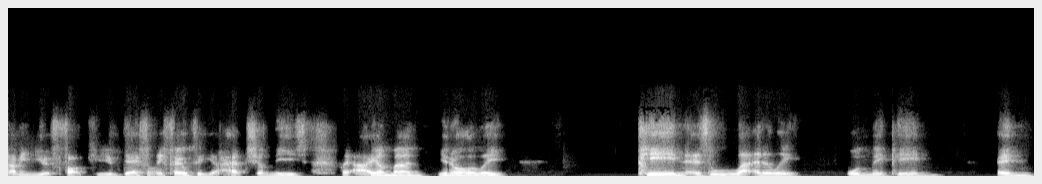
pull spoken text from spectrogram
I mean, you fuck, you've definitely felt it, your hips, your knees, like Iron Man, you know, like pain is literally only pain. And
